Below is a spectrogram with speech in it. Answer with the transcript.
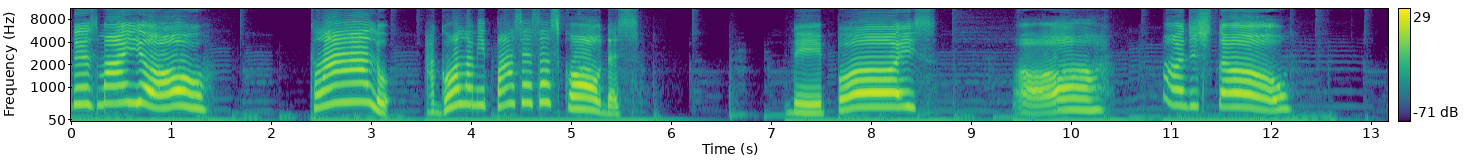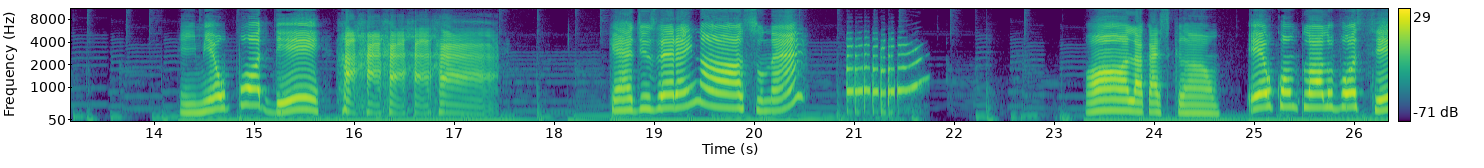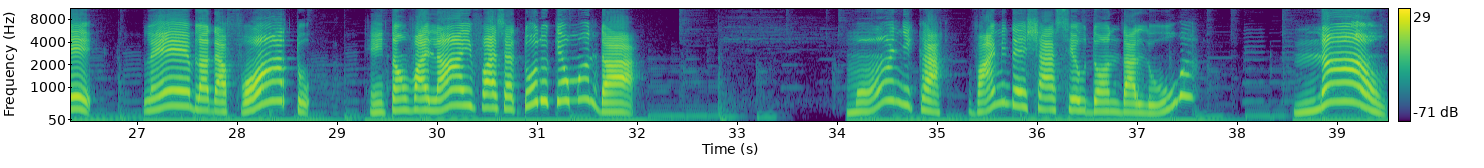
desmaiou. Claro! Agora me passa essas cordas. Depois. Oh, onde estou? Em meu poder. Quer dizer em nosso, né? Olha, Cascão, eu controlo você. Lembra da foto? Então vai lá e faça tudo o que eu mandar. Mônica, vai me deixar ser o dono da lua? Não!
